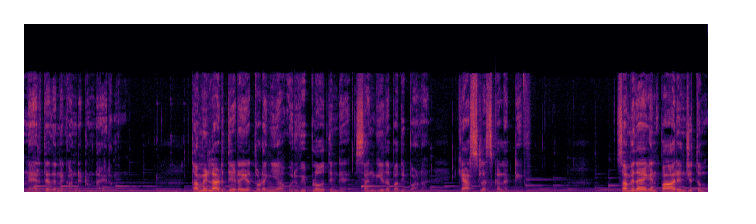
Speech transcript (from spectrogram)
നേരത്തെ തന്നെ കണ്ടിട്ടുണ്ടായിരുന്നു. തമിഴിൽ അടുത്തിടെ തുടങ്ങിയ ഒരു വിപ്ലവത്തിന്റെ സംഗീത പതിപ്പാണ് കാസ്ലെസ് കളക്റ്റീവ് സംവിധായകൻ പാരഞ്ജിത്തും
